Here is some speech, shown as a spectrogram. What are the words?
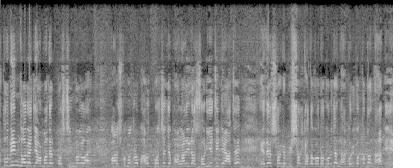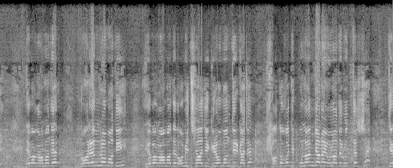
এতদিন ধরে যে আমাদের পশ্চিমবাংলায় বা সমগ্র ভারতবর্ষে যে বাঙালিরা ছড়িয়ে ছিটে আছে, এদের সঙ্গে বিশ্বাসঘাতকতা করেছে, নাগরিকত্বটা না দিয়ে। এবং আমাদের নরেন্দ্র মোদী এবং আমাদের অমিত শাহজি গৃহমন্ত্রীর কাছে শতকোটি প্রণাম জানাই ওনাদের উদ্দেশ্যে যে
